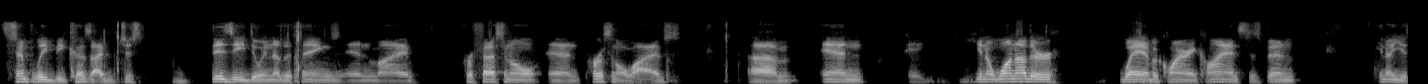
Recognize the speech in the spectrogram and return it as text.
simply because i'm just busy doing other things in my professional and personal lives um, and eh, you know one other way of acquiring clients has been you know you,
